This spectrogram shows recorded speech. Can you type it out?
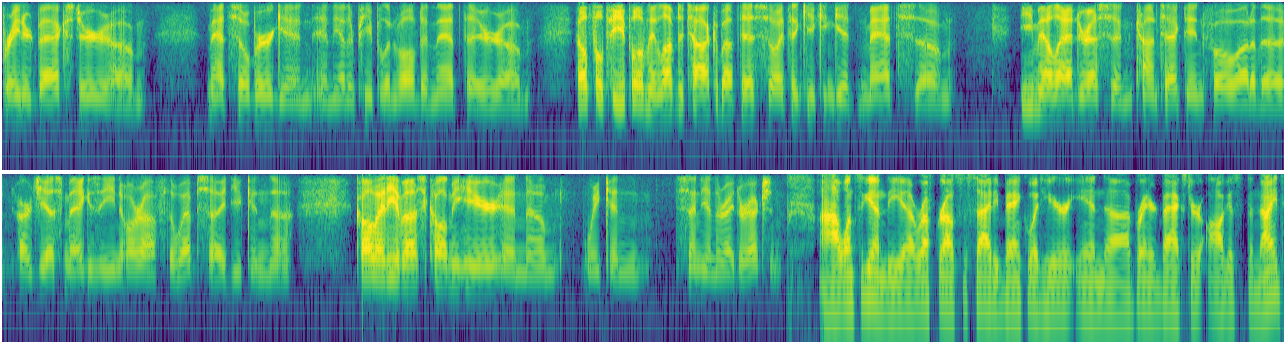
Brainerd Baxter. Um, Matt Soberg and and the other people involved in that. They're um, helpful people and they love to talk about this. So I think you can get Matt's um, email address and contact info out of the RGS magazine or off the website. You can uh, call any of us, call me here, and um, we can send you in the right direction. Uh, once again, the uh, Ruffed Grouse Society banquet here in uh, Brainerd Baxter, August the 9th.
